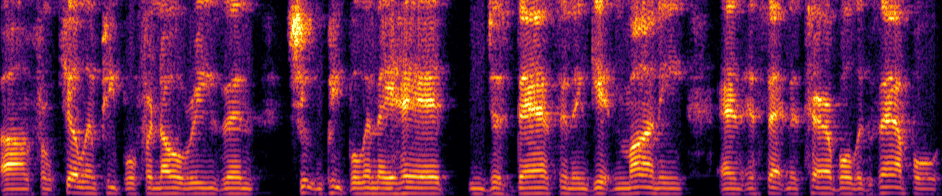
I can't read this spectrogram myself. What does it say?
um, from killing people for no reason shooting people in their head and just dancing and getting money and, and setting a terrible example.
